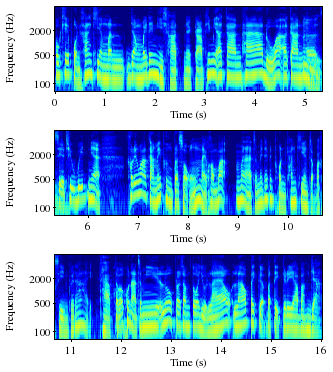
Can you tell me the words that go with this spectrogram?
โอเคผลข้างเคียงมันยังไม่ได้มีชัดนะครับที่มีอาการแพ้หรือว่าอาการเอ่อเสียชีวิตเนี่ยเขาเรียกว่าอาการไม่พึงประสงค์ หมายความว่ามันอาจจะไม่ได้เป็นผลข้างเคียงจากวัคซีนก็ได้ครับแต่ว่าคุณอาจจะมีโรคประจำตัวอยู่แล้ว แล้วไปเกิดปฏิกิริยาบางอย่าง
